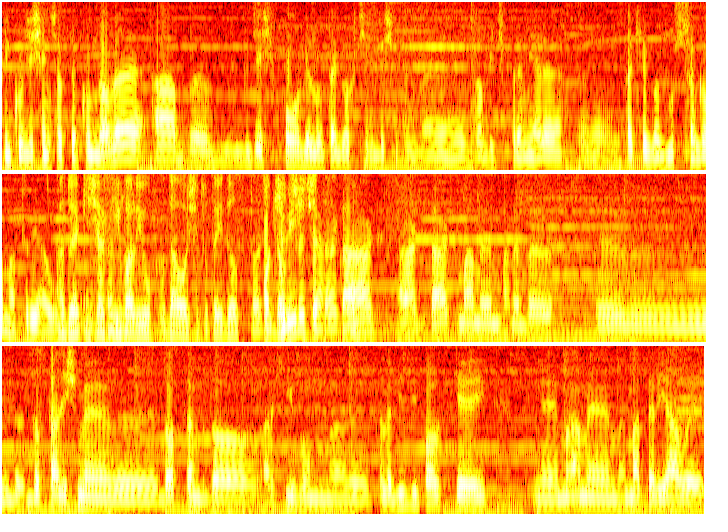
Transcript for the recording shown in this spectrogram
kilkudziesięciosekundowe, a gdzieś w połowie lutego chcielibyśmy e, zrobić premierę e, takiego dłuższego materiału. A do jakichś Także- archiwaliów udało się tutaj dostać? Oczywiście, Dotrzeć, tak, tak? tak, tak, Mamy, mamy y, dostaliśmy dostęp do archiwum telewizji polskiej. Mamy materiały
